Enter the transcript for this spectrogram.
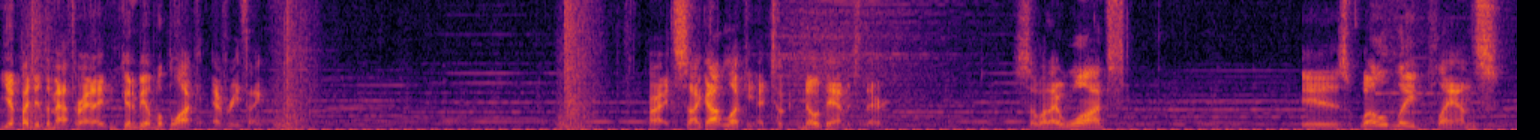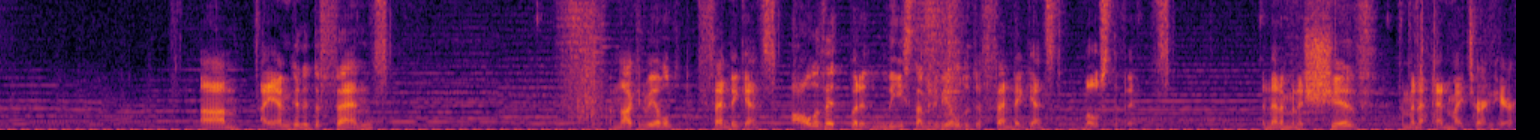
Yep, I did the math right. I'm going to be able to block everything. Alright, so I got lucky. I took no damage there. So what I want is well-laid plans. Um, I am going to defend. I'm not going to be able to defend against all of it, but at least I'm going to be able to defend against most of it. And then I'm going to shiv. I'm going to end my turn here.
